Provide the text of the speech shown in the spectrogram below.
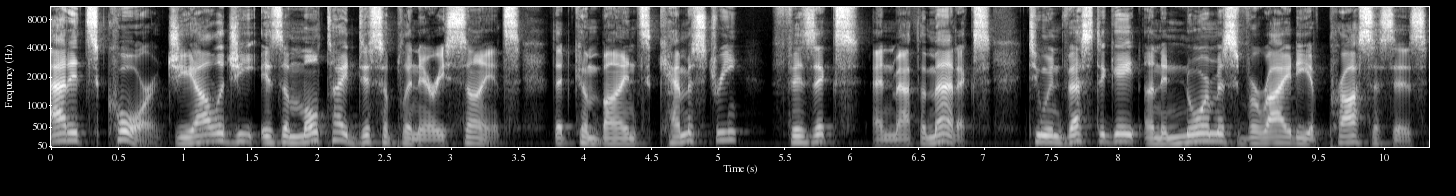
At its core, geology is a multidisciplinary science that combines chemistry, physics, and mathematics to investigate an enormous variety of processes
